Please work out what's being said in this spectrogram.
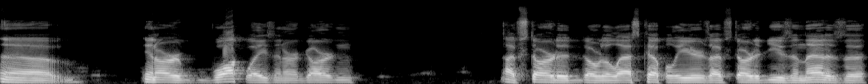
Uh, in our walkways in our garden, I've started over the last couple of years. I've started using that as a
